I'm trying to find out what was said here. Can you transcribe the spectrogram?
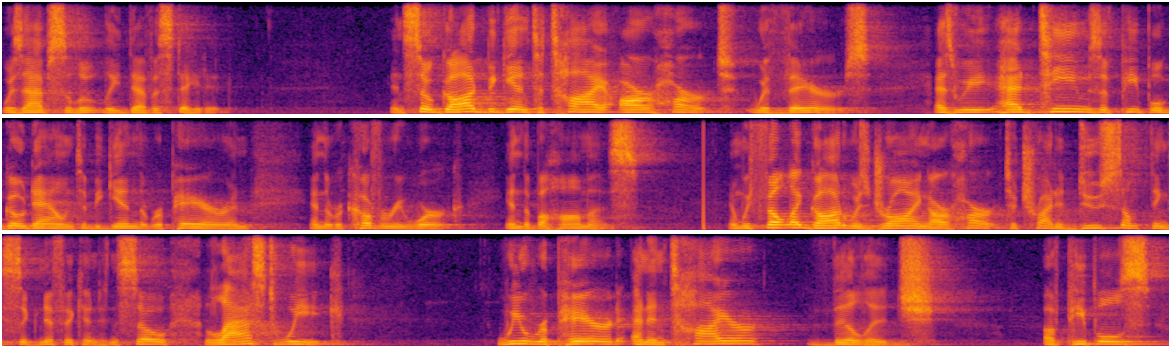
was absolutely devastated. And so God began to tie our heart with theirs as we had teams of people go down to begin the repair and, and the recovery work in the Bahamas. And we felt like God was drawing our heart to try to do something significant. And so last week, we repaired an entire village of people's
